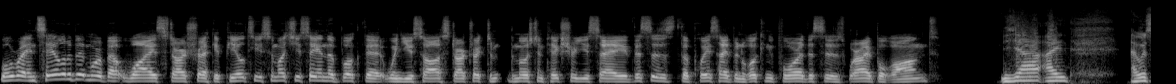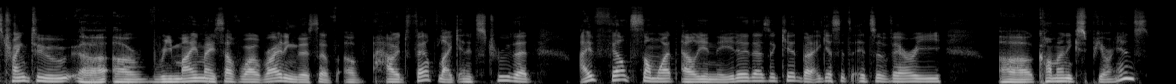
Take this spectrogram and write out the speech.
Well, right, and say a little bit more about why Star Trek appealed to you so much. You say in the book that when you saw Star Trek the motion picture, you say, This is the place I'd been looking for, this is where I belonged. Yeah, I I was trying to uh, uh, remind myself while writing this of of how it felt like, and it's true that I felt somewhat alienated as a kid, but I guess it's it's a very uh, common experience,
